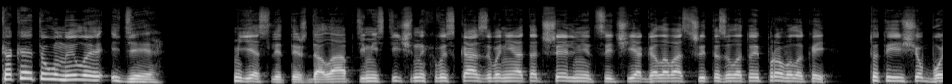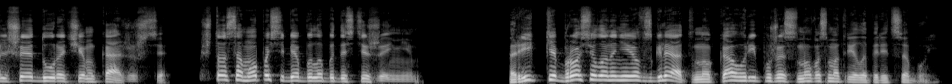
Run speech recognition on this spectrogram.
«Какая-то унылая идея. Если ты ждала оптимистичных высказываний от отшельницы, чья голова сшита золотой проволокой, то ты еще большая дура, чем кажешься, что само по себе было бы достижением». Рикке бросила на нее взгляд, но Каурип уже снова смотрела перед собой.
